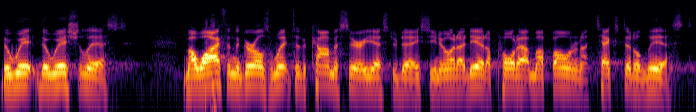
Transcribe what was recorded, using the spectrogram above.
the, the wish list. My wife and the girls went to the commissary yesterday, so you know what I did? I pulled out my phone and I texted a list.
